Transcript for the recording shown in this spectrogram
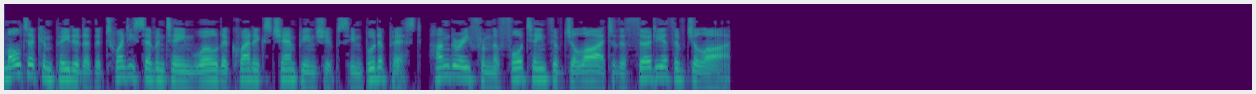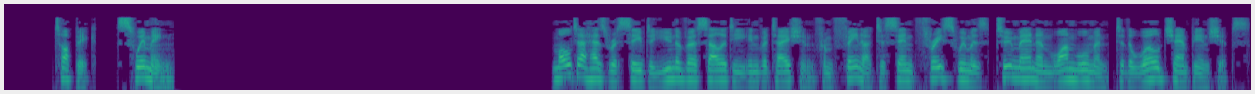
Malta competed at the 2017 World Aquatics Championships in Budapest, Hungary from 14 July to 30 July. Swimming Malta has received a universality invitation from FINA to send three swimmers two men and one woman to the World Championships.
